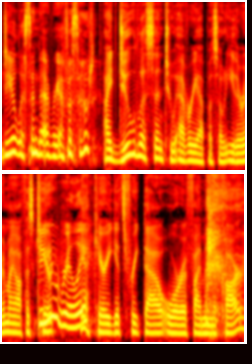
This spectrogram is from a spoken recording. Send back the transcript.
Do you listen to every episode? I do listen to every episode, either in my office. Do you really? Yeah, Carrie gets freaked out, or if I'm in the car,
